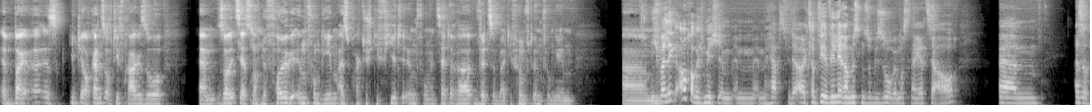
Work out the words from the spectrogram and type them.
äh, bei, äh, es gibt ja auch ganz oft die Frage so, ähm, soll es jetzt noch eine Folgeimpfung geben, also praktisch die vierte Impfung etc., wird es dann bald die fünfte Impfung geben? Ähm, Ich überlege auch, ob ich mich im, im, im Herbst wieder. Aber ich glaube, wir, wir Lehrer müssen sowieso, wir mussten ja jetzt ja auch. Ähm, also,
